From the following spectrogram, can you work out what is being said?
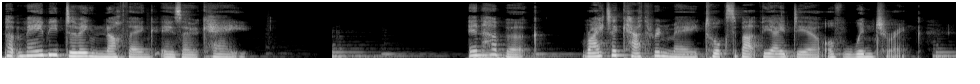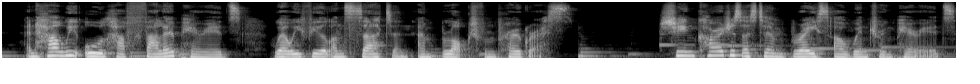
But maybe doing nothing is okay. In her book, writer Katherine May talks about the idea of wintering and how we all have fallow periods where we feel uncertain and blocked from progress. She encourages us to embrace our wintering periods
